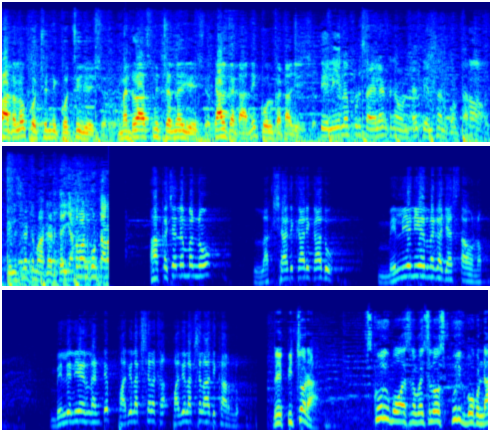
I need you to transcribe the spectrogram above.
బాటలో కొచ్చిన్ని కొచ్చి చేశారు. మెడ్రాస్ని చెన్నై చేశారు. కాల్కటాని కోల్కతా చేశారు. తెలియనప్పుడు సైలెంట్గా ఉంటే తెలుసు అనుకుంటారు. తెలిసినట్టు మాట్లాడితే ఎదవనుకుంటారు ఆ కచెల్లెమ్మలను లక్షాధికారి కాదు మిలియనియర్లుగా చేస్తా ఉన్నాం. మిలియనియర్లు అంటే పది లక్షల పది లక్షల అధికారులు రే పిచ్చోడా స్కూలుకు పోవాల్సిన వయసులో స్కూలుకి పోకుండా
